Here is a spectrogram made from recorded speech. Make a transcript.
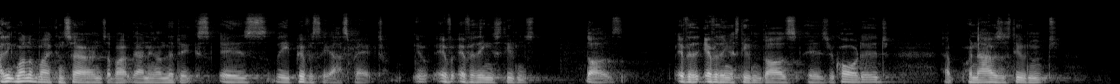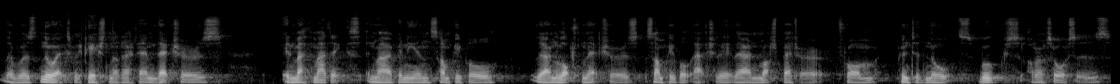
I think one of my concerns about learning analytics is the privacy aspect. You know, everything students does, everything a student does is recorded. Uh, when I was a student, there was no expectation that I attend lectures. In mathematics, in my opinion, some people learn a lot from lectures. Some people actually learn much better from printed notes, books, other sources.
